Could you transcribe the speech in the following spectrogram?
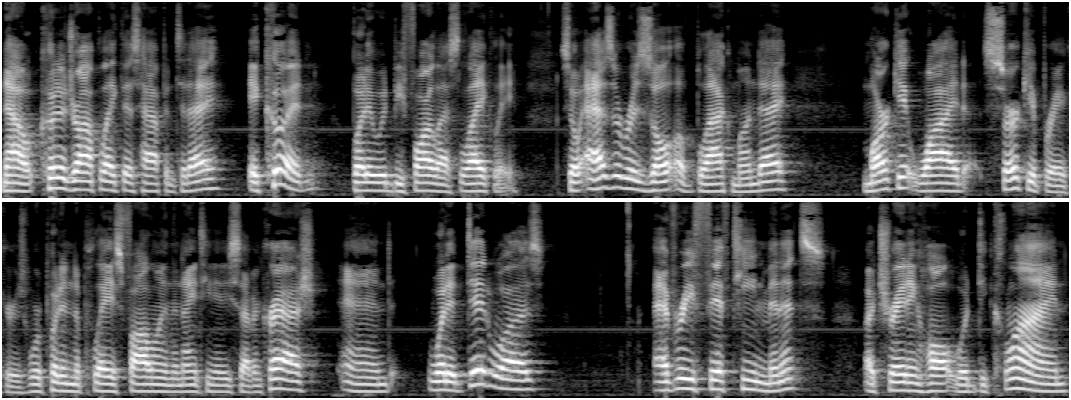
Now, could a drop like this happen today? It could, but it would be far less likely. So, as a result of Black Monday, market wide circuit breakers were put into place following the 1987 crash. And what it did was every 15 minutes, a trading halt would decline,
